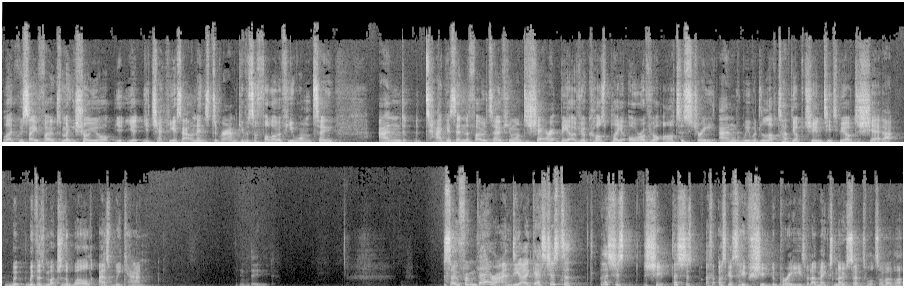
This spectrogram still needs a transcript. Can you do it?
like we say, folks, make sure you're you're checking us out on Instagram. Give us a follow if you want to, and tag us in the photo if you want to share it, be it of your cosplay or of your artistry. And we would love to have the opportunity to be able to share that with, with as much of the world as we can. Indeed. So from there, Andy, I guess just to let's just shoot. Let's just. I was going to say shoot the breeze, but that makes no sense whatsoever.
